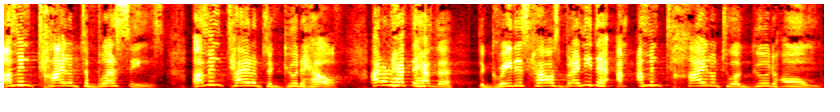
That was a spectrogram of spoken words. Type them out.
I'm entitled to blessings. I'm entitled to good health. I don't have to have the, the greatest house, but I need to, have, I'm, I'm entitled to a good home.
